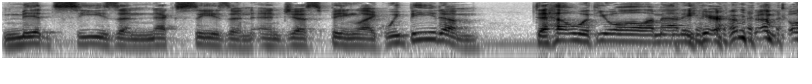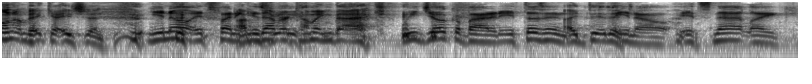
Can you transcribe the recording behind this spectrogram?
mid-season next season and just being like, "We beat them. To hell with you all. I'm out of here. I'm, I'm going on vacation. You know, it's funny I'm never we- coming back." we joke about it. It doesn't. I did it. You know, it's not like.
